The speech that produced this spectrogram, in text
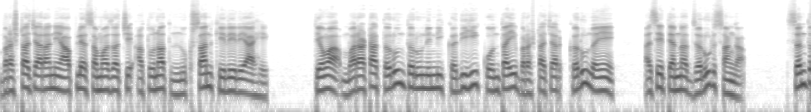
भ्रष्टाचाराने आपल्या समाजाचे अतोनात नुकसान केलेले आहे. तेव्हा मराठा तरुण तरुणींनी कधीही कोणताही भ्रष्टाचार करू नये असे त्यांना जरूर सांगा. संत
